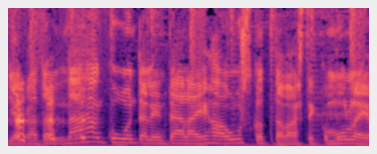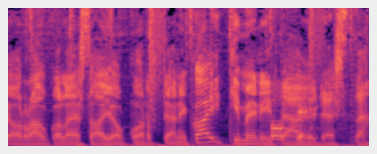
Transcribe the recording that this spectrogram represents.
ja kato, mähän kuuntelin täällä ihan uskottavasti, kun mulla ei ole raukaleessa ajokorttia, niin kaikki meni Okei. täydestä.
